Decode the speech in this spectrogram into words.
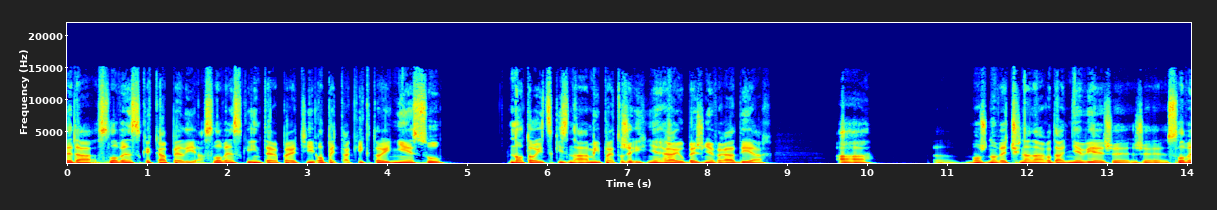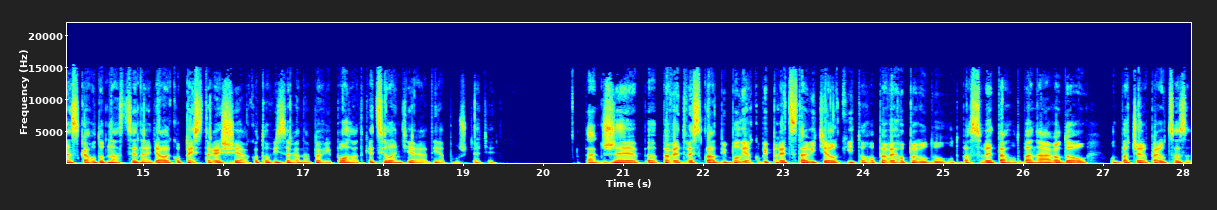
teda slovenské kapely a slovenskí interpreti, opäť takí, ktorí nie sú notoricky známi, pretože ich nehrajú bežne v rádiách a e, možno väčšina národa nevie, že, že slovenská hudobná scéna je ďaleko pestrejšia, ako to vyzerá na prvý pohľad, keď si len tie rádia púšťate. Takže e, prvé dve skladby boli akoby predstaviteľky toho prvého prúdu, hudba sveta, hudba národov, hudba čerpajúca z, e,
